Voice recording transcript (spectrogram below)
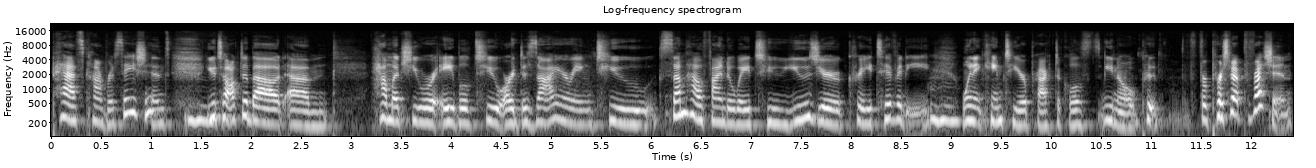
past conversations, Mm-hmm. you talked about um, how much you were able to or desiring to somehow find a way to use your creativity Mm-hmm. when it came to your practical, you know, pr- for pers- profession.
